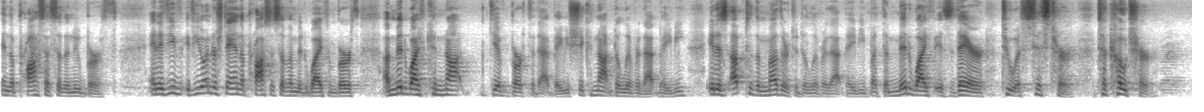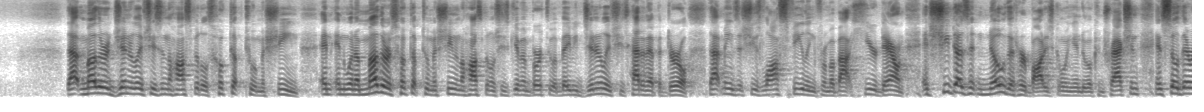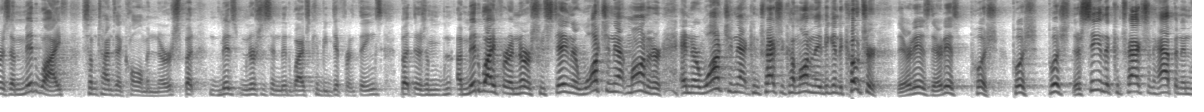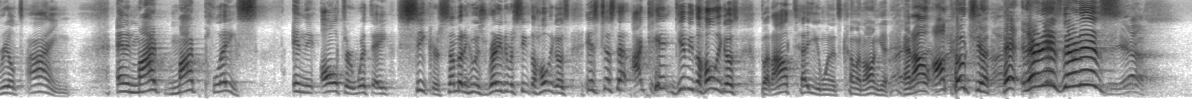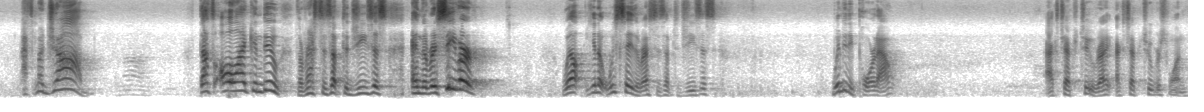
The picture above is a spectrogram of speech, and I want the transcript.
in the process of the new birth. And if you, if you understand the process of a midwife and birth, a midwife cannot give birth to that baby. She cannot deliver that baby. It is up to the mother to deliver that baby, but the midwife is there to assist her, to coach her. That mother, generally, if she's in the hospital, is hooked up to a machine. And, and when a mother is hooked up to a machine in the hospital and she's given birth to a baby, generally she's had an epidural. That means that she's lost feeling from about here down. And she doesn't know that her body's going into a contraction. And so there is a midwife, sometimes I call them a nurse, but mid- nurses and midwives can be different things. But there's a, a midwife or a nurse who's standing there watching that monitor and they're watching that contraction come on and they begin to coach her. There it is, there it is. Push, push, push. They're seeing the contraction happen in real time. And in my, my place in the altar with a seeker, somebody who is ready to receive the Holy Ghost, is just that I can't give you the Holy Ghost, but I'll tell you when it's coming on you. Right, and I'll, right, I'll coach you. Right. Hey, there it is, there it is. Yes. That's my job. That's all I can do. The rest is up to Jesus and the receiver. Well, you know, we say the rest is up to Jesus. When did he pour it out? Acts chapter 2, right? Acts chapter 2, verse 1.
